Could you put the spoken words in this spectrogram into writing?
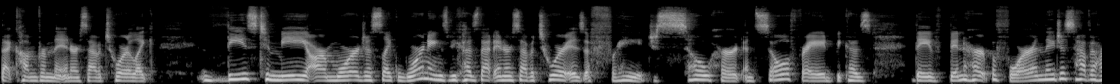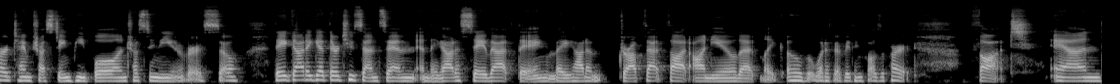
that come from the inner saboteur. Like these to me are more just like warnings because that inner saboteur is afraid, just so hurt and so afraid because they've been hurt before and they just have a hard time trusting people and trusting the universe. So they got to get their two cents in and they got to say that thing. They got to drop that thought on you that, like, oh, but what if everything falls apart? Thought. And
